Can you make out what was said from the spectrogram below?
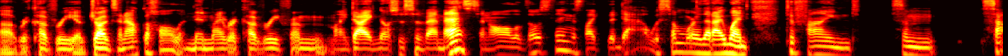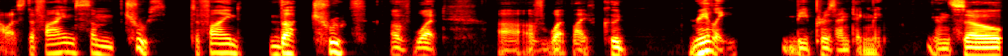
uh, recovery of drugs and alcohol, and then my recovery from my diagnosis of MS and all of those things. Like the Tao was somewhere that I went to find some solace, to find some truth, to find the truth of what uh, of what life could really be presenting me. And so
